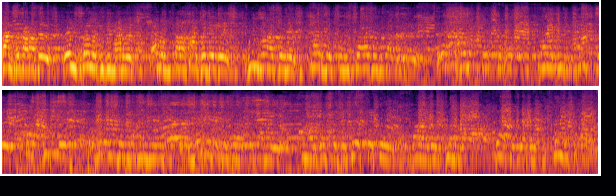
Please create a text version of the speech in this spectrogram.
পাশে দাঁড়াবে এই শ্রমজীবী মানুষ এবং তারা পাশে থেকে নির্বাচনে সর্বোচ্চ সহযোগিতা করবে। শ্রমজীবী মানুষকে আমার বক্তব্য শেষ করতে বাংলাদেশ ধন্যবাদ দল ধন্যবাদ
